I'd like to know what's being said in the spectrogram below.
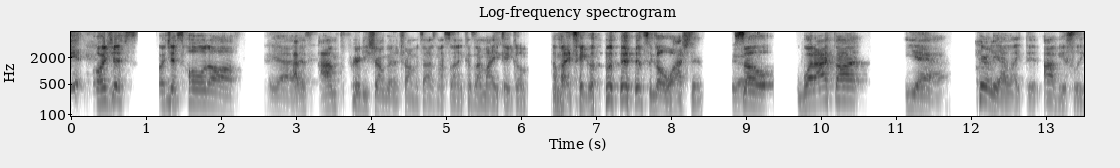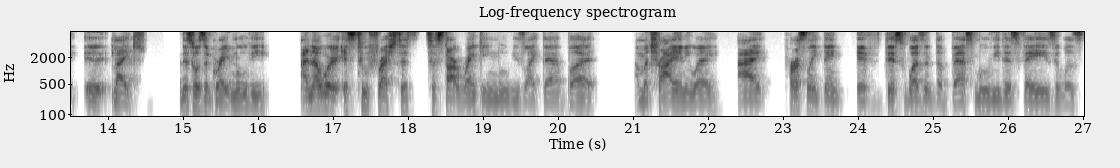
I mean, or just or just hold off. Yeah, I, am pretty sure I'm going to traumatize my son because I might take him. I might take him to go watch them. Yeah. So what I thought yeah, clearly I liked it. Obviously, it, like this was a great movie. I know where it's too fresh to to start ranking movies like that, but I'm gonna try anyway. I personally think if this wasn't the best movie this phase, it was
